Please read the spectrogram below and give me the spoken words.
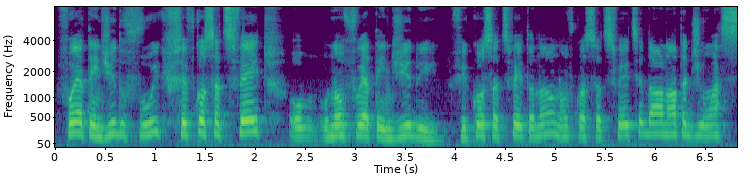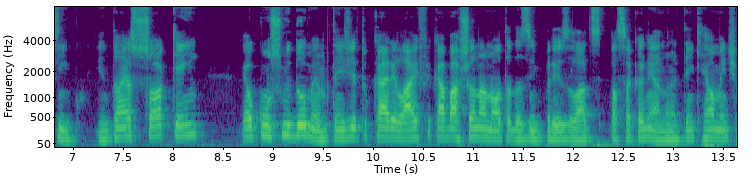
foi atendido, fui, você ficou satisfeito ou, não foi atendido e ficou satisfeito ou não, não ficou satisfeito, você dá uma nota de 1 a 5. Então é só quem é o consumidor mesmo. Tem jeito o cara ir lá e ficar baixando a nota das empresas lá para sacanear. Não, ele tem que realmente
